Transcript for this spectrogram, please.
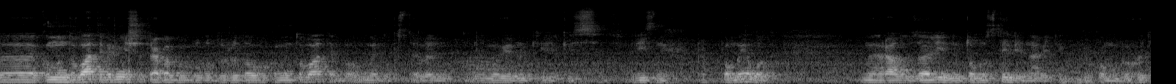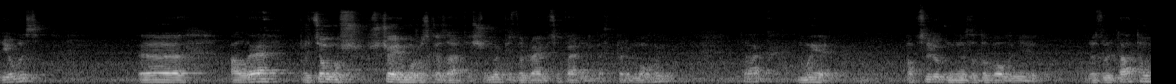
е, коментувати, вірніше, треба було дуже довго коментувати, бо ми допустили неймовірну кількість різних помилок. Ми грали взагалі не в тому стилі, навіть в якому би хотілося. Е, але при цьому що я можу сказати, що ми поздравляємо суперника з перемогою. Так? Ми абсолютно не задоволені результатом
